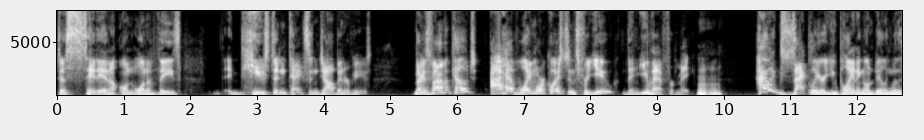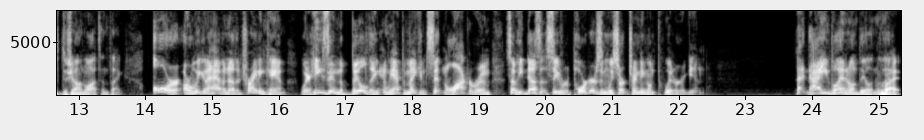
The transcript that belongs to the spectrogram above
to sit in on one of these Houston Texan job interviews. Because if I'm a coach, I have way more questions for you than you have for me. How exactly are you planning on dealing with this Deshaun Watson thing? Or are we going to have another training camp where he's in the building and we have to make him sit in the locker room so he doesn't see reporters and we start trending on Twitter again? That, how you planning on dealing with that? Right.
